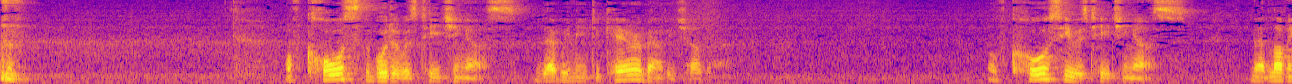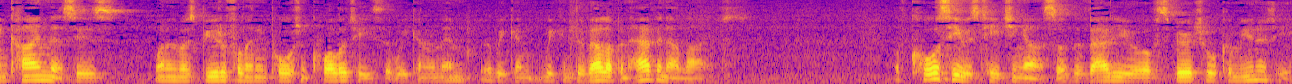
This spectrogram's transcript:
of course, the Buddha was teaching us that we need to care about each other. Of course, he was teaching us that loving kindness is one of the most beautiful and important qualities that we can remember, that we can, we can develop and have in our lives. Of course, he was teaching us of the value of spiritual community.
